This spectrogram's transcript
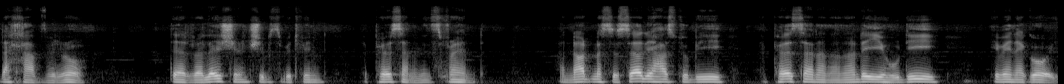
lechaviro, the relationships between a person and his friend, and not necessarily has to be a person and another Yehudi, even a goy.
